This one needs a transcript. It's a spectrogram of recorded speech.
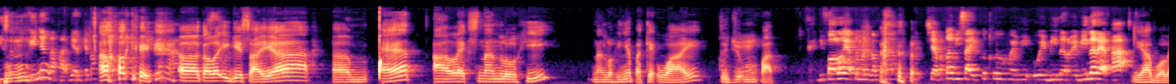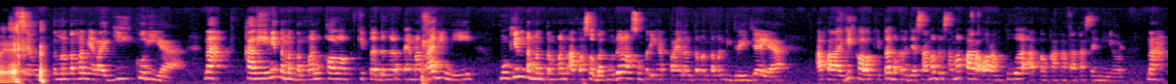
user Mm-mm. IG-nya nggak Kak? Biar kita Oh, oke. IG Kak. Eh, kalau IG saya em, @alex nanlohi, nanlohinya pakai Y 74. Di follow ya teman-teman. Siapa tahu bisa ikut tuh webi- webinar-webinar ya Kak. Iya boleh. Untuk teman-teman yang lagi kuliah. Nah, kali ini teman-teman kalau kita dengar tema tadi nih, mungkin teman-teman atau sobat muda langsung teringat pelayanan teman-teman di gereja ya. Apalagi kalau kita bekerja sama bersama para orang tua atau kakak-kakak senior. Nah,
